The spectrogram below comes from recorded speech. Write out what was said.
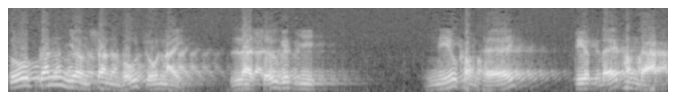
cứu cánh nhân sanh vũ trụ này là sự việc gì? Nếu không thể, triệt để thông đạt.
